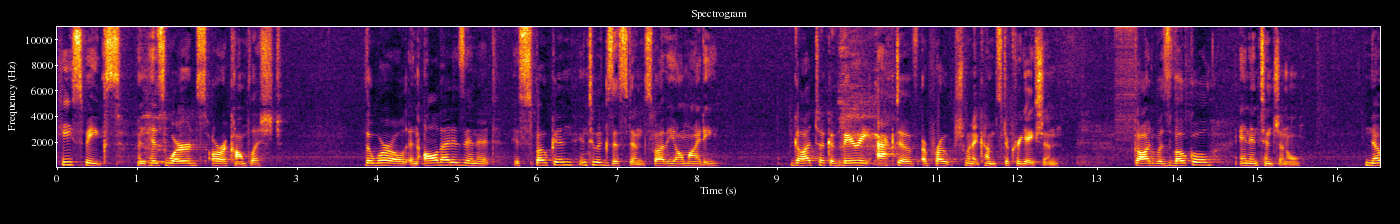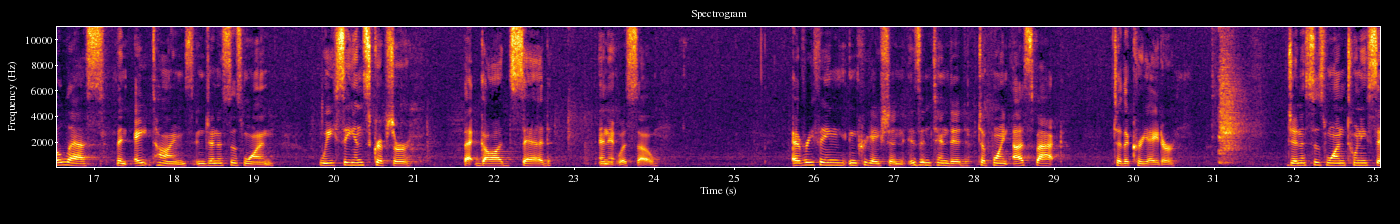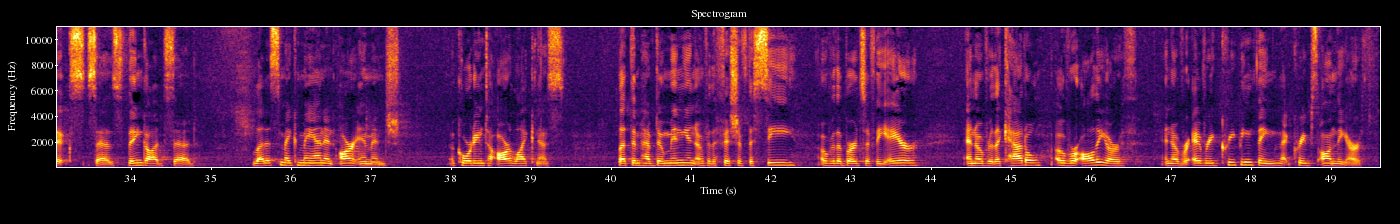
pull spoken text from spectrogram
He speaks, and his words are accomplished. The world and all that is in it is spoken into existence by the Almighty. God took a very active approach when it comes to creation. God was vocal and intentional. No less than eight times in Genesis 1, we see in Scripture that God said, and it was so. Everything in creation is intended to point us back to the creator. Genesis 1:26 says, "Then God said, let us make man in our image, according to our likeness. Let them have dominion over the fish of the sea, over the birds of the air, and over the cattle, over all the earth, and over every creeping thing that creeps on the earth."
